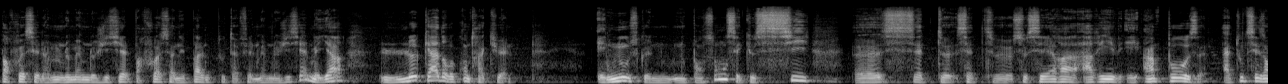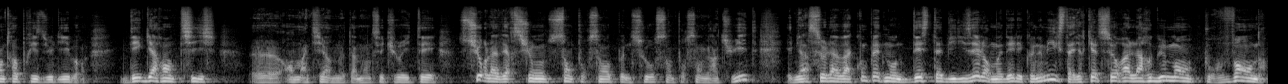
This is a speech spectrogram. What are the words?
parfois c'est le même logiciel, parfois ça n'est pas tout à fait le même logiciel, mais il y a le cadre contractuel. Et nous, ce que nous, pensons, c'est que si euh, cette, ce CRA arrive et impose à toutes ces entreprises du libre des garanties euh, en matière notamment de sécurité sur la version 100% open source, 100% gratuite, eh bien cela va complètement déstabiliser leur modèle économique. C'est-à-dire quel sera l'argument pour vendre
